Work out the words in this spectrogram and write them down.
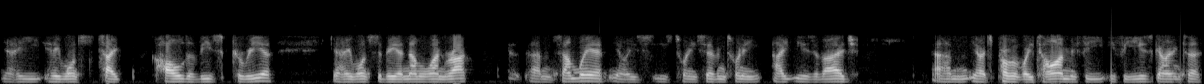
you know, he he wants to take hold of his career. You know, he wants to be a number one ruck um, somewhere. You know, he's he's 27, 28 years of age. Um, you know, it's probably time if he if he is going to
